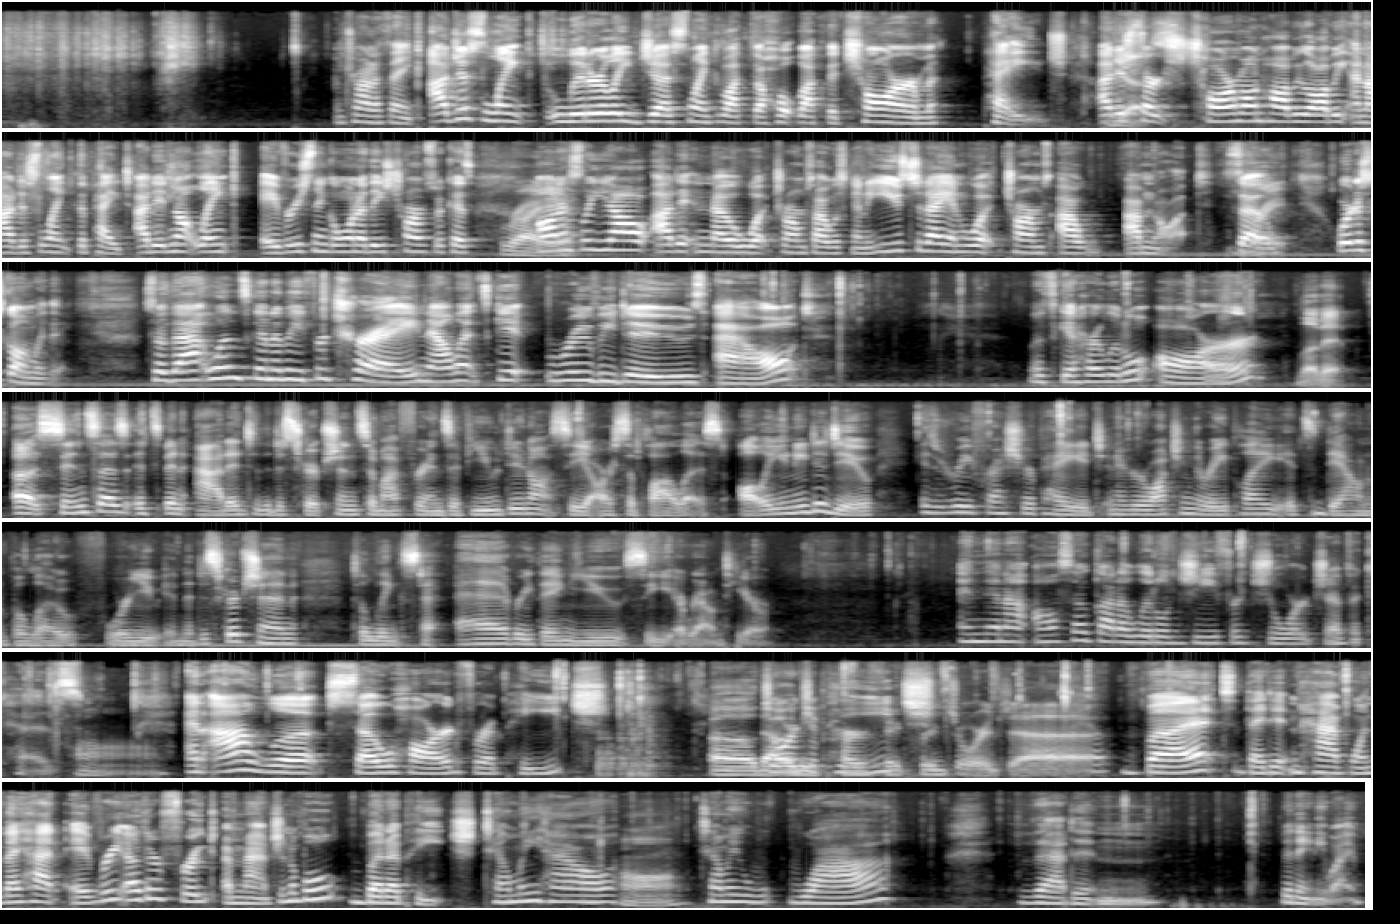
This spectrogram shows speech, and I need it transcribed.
I'm trying to think. I just linked, literally just linked like the whole, like the charm page. I just Yes. searched charm on Hobby Lobby and I just linked the page. I did not link every single one of these charms because Right. honestly, y'all, I didn't know what charms I was going to use today and what charms I, I'm not. So Right. we're just going with it. So that one's going to be for Trey. Now let's get Ruby Doos out. Let's get her little R. Love it. Uh, Sin says it's been added to the description. So, my friends, if you do not see our supply list, all you need to do is refresh your page. And if you're watching the replay, it's down below for you in the description to links to everything you see around here. And then I also got a little G for Georgia because. Aw. And I looked so hard for a peach, Oh, that would Georgia be perfect peach. for Georgia. but they didn't have one. They had every other fruit imaginable but a peach. Tell me how. Aw. Tell me why that didn't. But anyway.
